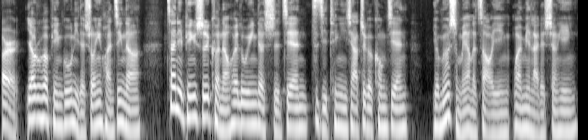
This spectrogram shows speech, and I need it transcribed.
二要如何评估你的收音环境呢？在你平时可能会录音的时间，自己听一下这个空间有没有什么样的噪音，外面来的声音。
